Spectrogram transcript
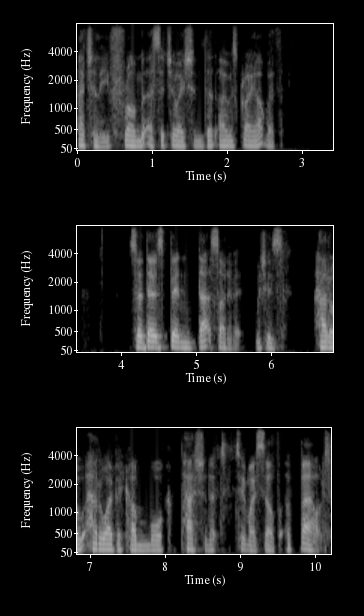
actually, from a situation that I was growing up with. So there's been that side of it, which is how do how do I become more compassionate to myself about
